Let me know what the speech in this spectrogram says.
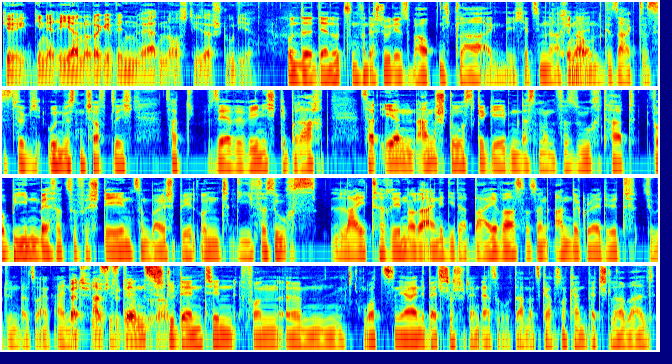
generieren oder gewinnen werden aus dieser Studie? Und äh, der Nutzen von der Studie ist überhaupt nicht klar eigentlich. Jetzt im Nachhinein genau. gesagt, es ist wirklich unwissenschaftlich. Es hat sehr wenig gebracht. Es hat eher einen Anstoß gegeben, dass man versucht hat, Phobien besser zu verstehen zum Beispiel. Und die Versuchsleiterin oder eine, die dabei war, also ein Undergraduate Student, also eine Assistenzstudentin von ähm, Watson, ja, eine Bachelorstudentin. Also damals gab es noch keinen Bachelor, aber halt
